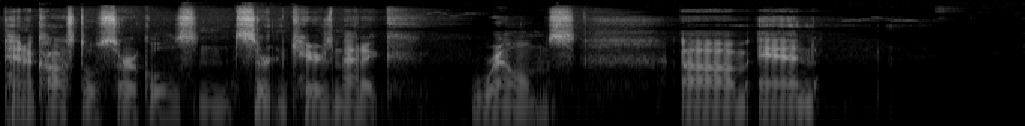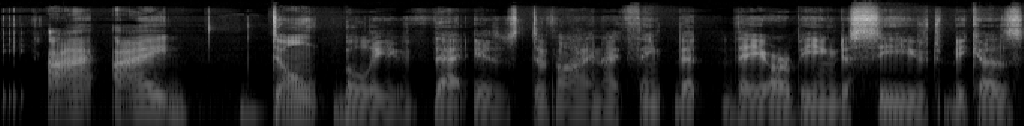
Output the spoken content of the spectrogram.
Pentecostal circles and certain charismatic realms, um, and I I don't believe that is divine. I think that they are being deceived because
